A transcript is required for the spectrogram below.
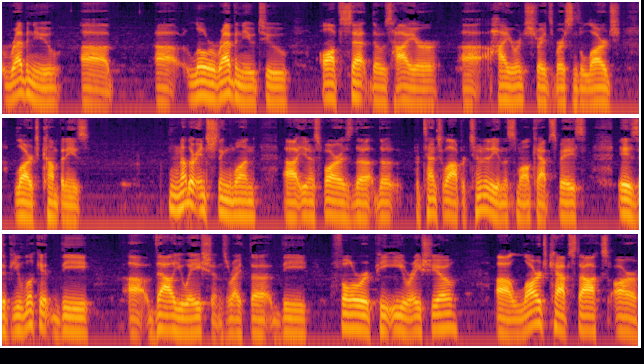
revenue, uh, uh lower revenue to offset those higher uh, higher interest rates versus the large large companies. Another interesting one, uh, you know, as far as the the potential opportunity in the small cap space is if you look at the uh, valuations, right? The the forward PE ratio. Uh, large cap stocks are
